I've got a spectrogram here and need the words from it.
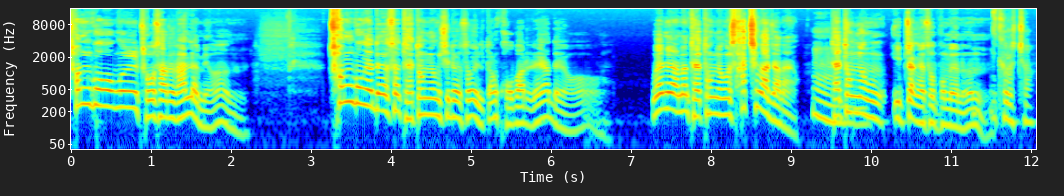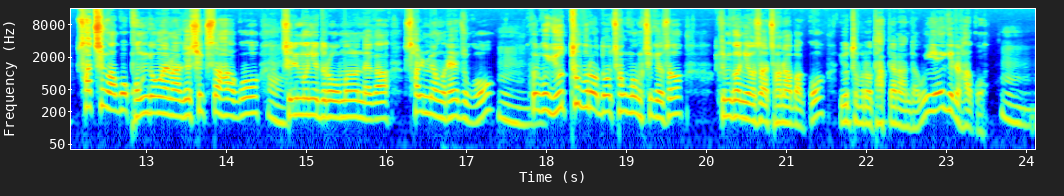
천공을 조사를 하려면 천공에 대해서 대통령실에서 일단 고발을 해야 돼요. 왜냐하면 대통령을 사칭하잖아요. 음. 대통령 입장에서 보면은 그렇죠. 사칭하고 공공연하게 식사하고 어. 질문이 들어오면 내가 설명을 해주고 음. 그리고 유튜브로도 천공 측에서 김건희 여사 전화 받고 유튜브로 답변한다고 얘기를 하고 음.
